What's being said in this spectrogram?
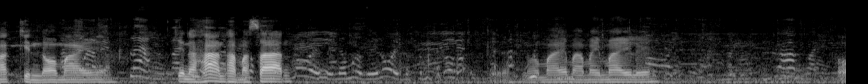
มักกินหน่อไม้กินอาหารธรรมศาสตร์โอ้ยแล้วมือเลยโรยหน่อไม้มาใหม่ๆเลย โอ้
